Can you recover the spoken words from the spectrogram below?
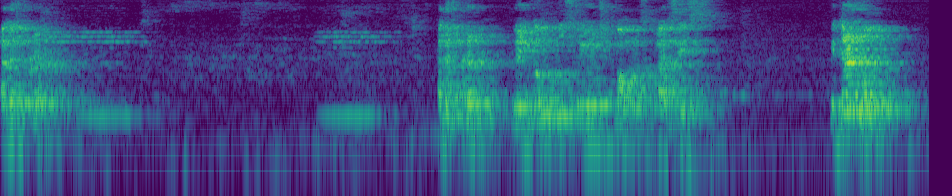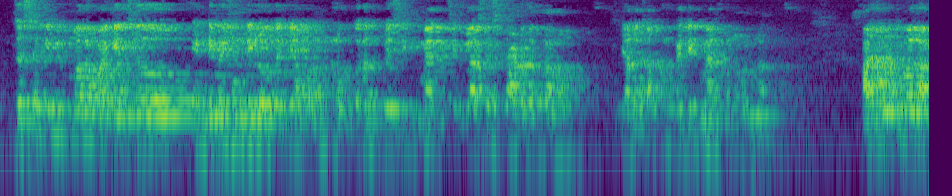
Hello student. Hello student. Welcome to Suryavanshi commerce classes. मित्रांनो जसं की मी तुम्हाला मागेच इंटिमेशन दिलं होतं की आपण लवकरच बेसिक मॅथचे क्लासेस स्टार्ट करत आहोत यालाच आपण बेसिक मॅथ पण म्हणणार आज मी तुम्हाला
